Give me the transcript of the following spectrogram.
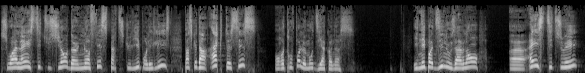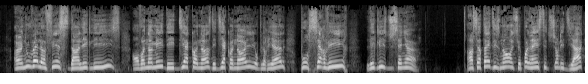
soit l'institution d'un office particulier pour l'Église, parce que dans Acte 6, on ne retrouve pas le mot diaconos. Il n'est pas dit nous allons euh, instituer un nouvel office dans l'Église. On va nommer des diaconos, des diaconoi au pluriel, pour servir l'Église du Seigneur. Alors certains disent non, ce n'est pas l'institution des diacres,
